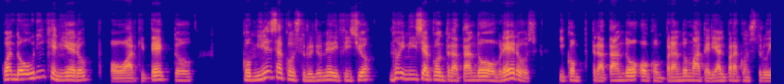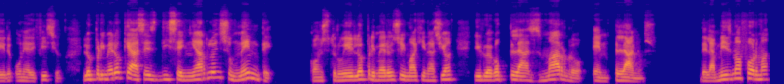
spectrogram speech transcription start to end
Cuando un ingeniero o arquitecto comienza a construir un edificio, no inicia contratando obreros y contratando o comprando material para construir un edificio. Lo primero que hace es diseñarlo en su mente construirlo primero en su imaginación y luego plasmarlo en planos. De la misma forma,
